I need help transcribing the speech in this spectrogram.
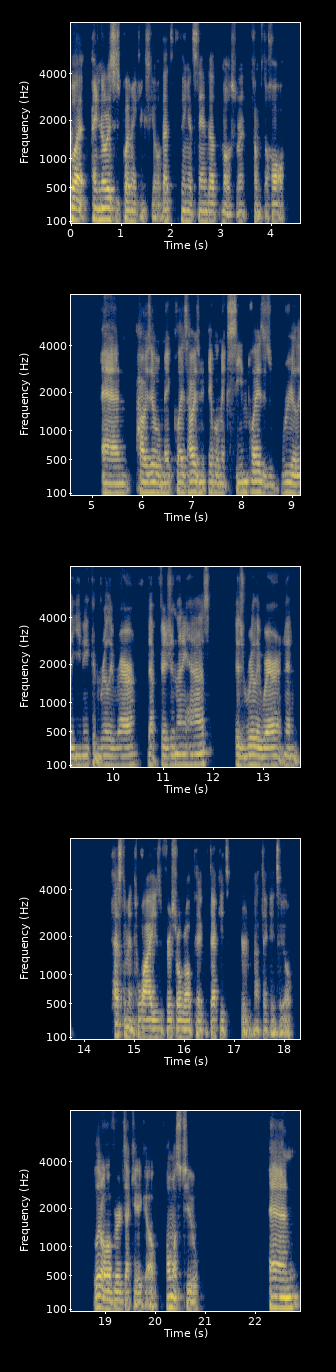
But I notice his playmaking skill. That's the thing that stands out the most when it comes to Hall. And how he's able to make plays, how he's able to make seam plays is really unique and really rare. That vision that he has is really rare and testament to why he's the first overall pick decades or not decades ago, a little over a decade ago, almost two. And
